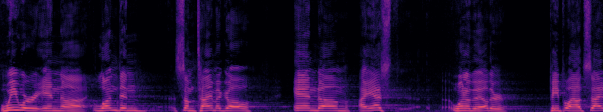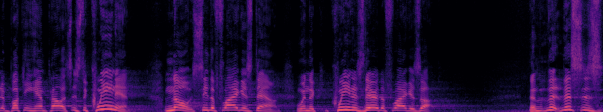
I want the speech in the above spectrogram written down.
We were in uh, London some time ago, and um, I asked one of the other people outside of Buckingham Palace, Is the Queen in? No, see, the flag is down. When the queen is there, the flag is up. And th- this, is,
